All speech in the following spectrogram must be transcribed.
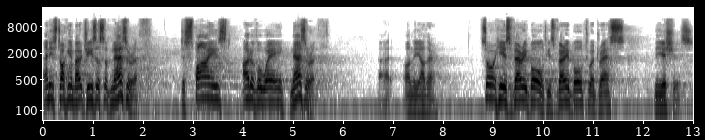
and he's talking about Jesus of Nazareth, despised, out of the way Nazareth uh, on the other. So he is very bold. He's very bold to address the issues.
